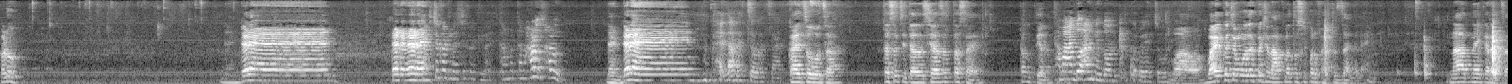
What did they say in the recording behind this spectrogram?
कडू ढंढढॅण. हळूच हळू ढंढढॅण. काय लावायचं काय चवचा तसंच आहे त्याचा तसा आहे टाकू त्याला थांबा आणि दोन आणखी दोन करू याच्यावर वा वा. बायकोच्या मोदकपेक्षा आपला तो सुपर फास्टच झालेला आहे नाद नाही करायचा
